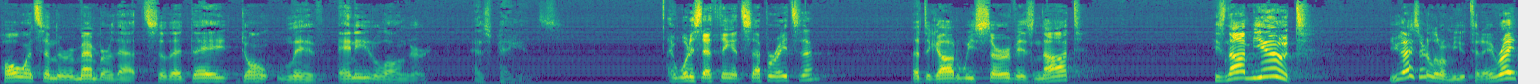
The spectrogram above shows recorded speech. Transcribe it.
Paul wants them to remember that so that they don't live any longer as pagans. And what is that thing that separates them? That the God we serve is not, he's not mute. You guys are a little mute today, right?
